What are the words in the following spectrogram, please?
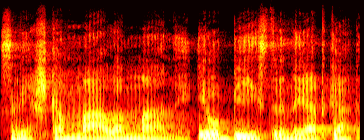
«Слишком мало маны и убийственные откаты.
